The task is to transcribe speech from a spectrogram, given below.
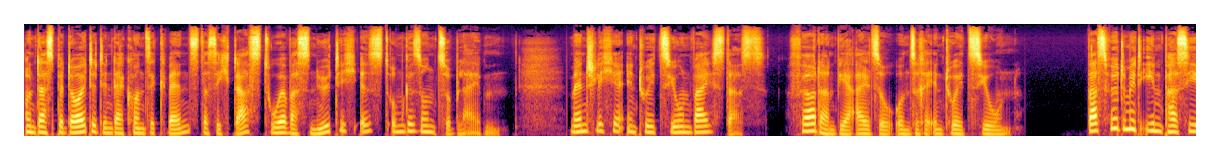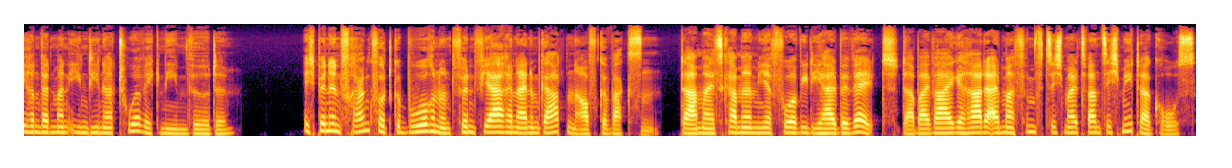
Und das bedeutet in der Konsequenz, dass ich das tue, was nötig ist, um gesund zu bleiben. Menschliche Intuition weiß das. Fördern wir also unsere Intuition. Was würde mit Ihnen passieren, wenn man Ihnen die Natur wegnehmen würde? Ich bin in Frankfurt geboren und fünf Jahre in einem Garten aufgewachsen. Damals kam er mir vor wie die halbe Welt, dabei war er gerade einmal 50 mal 20 Meter groß.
